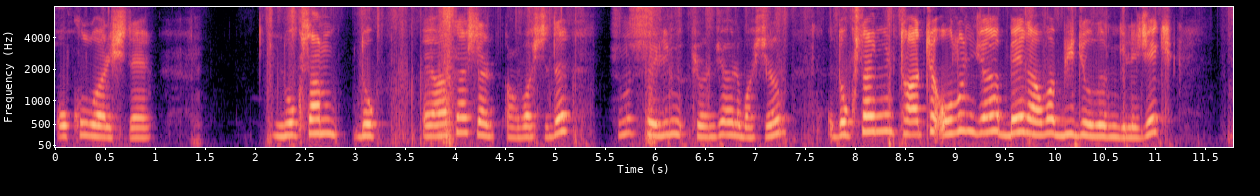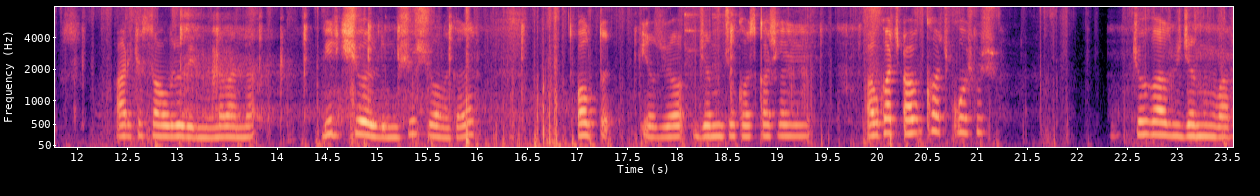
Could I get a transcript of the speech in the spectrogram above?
okul var işte. 90 dok, e, arkadaşlar başladı. Şunu söyleyeyim ilk önce öyle başlayalım. E, 90 gün tatil olunca bedava videolarım gelecek. Herkes saldırıyor birbirine ben de. Bir kişi öldürmüşüz şu ana kadar. Altta yazıyor. Canım çok az kaç kaç. Abi kaç abi kaç koş koş. Çok az bir canım var.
